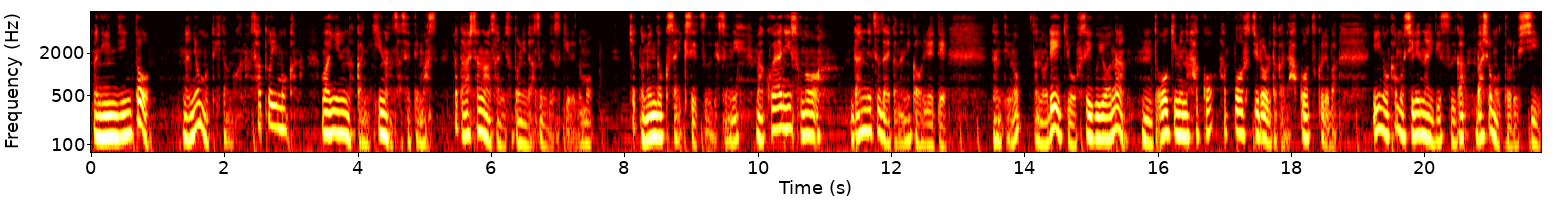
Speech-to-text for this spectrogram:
まあ人参と何を持ってきたのかな里芋かなは家の中に避難させてます。また明日の朝に外に出すんですけれども、ちょっとめんどくさい季節ですよね。まあ小屋にその断熱材か何かを入れて、なんていうのあの、冷気を防ぐような、うんと、大きめの箱、発泡スチロールとかで箱を作ればいいのかもしれないですが、場所も取るし、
